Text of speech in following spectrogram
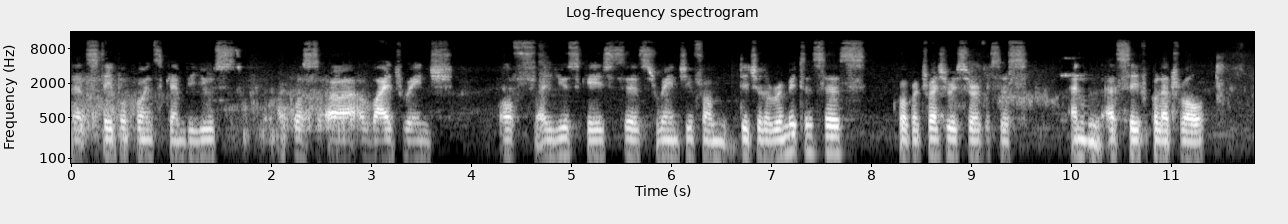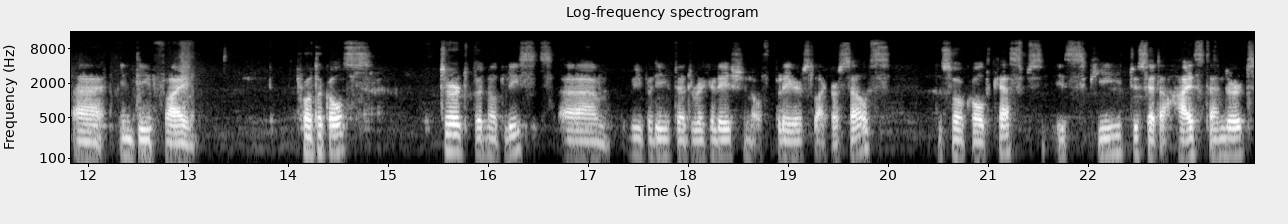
that stablecoins can be used across uh, a wide range of uh, use cases ranging from digital remittances, corporate treasury services, and as safe collateral uh, in DeFi protocols. Third but not least, um, we believe that regulation of players like ourselves the so-called CASPs, is key to set a high standard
